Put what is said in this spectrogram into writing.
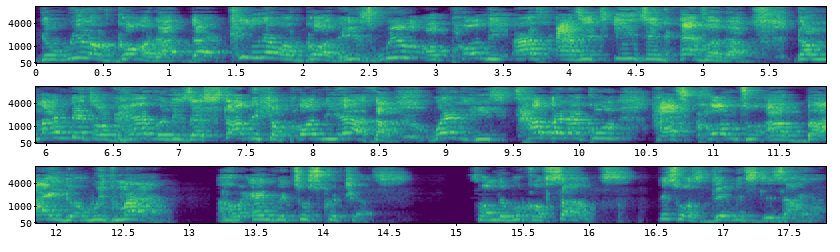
the will of God, uh, the kingdom of God, His will upon the earth as it is in heaven. Uh, the mandate of heaven is established upon the earth uh, when His tabernacle has come to abide with man. I will end with two scriptures from the book of Psalms. This was David's desire.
